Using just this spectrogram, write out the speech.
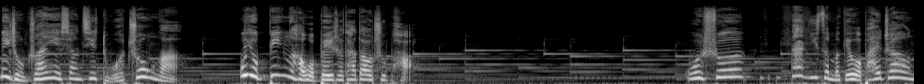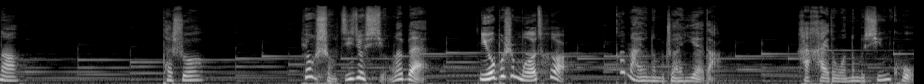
那种专业相机多重啊，我有病啊！我背着它到处跑。”我说：“那你怎么给我拍照呢？”他说：“用手机就行了呗。”你又不是模特，干嘛要那么专业的？还害得我那么辛苦。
